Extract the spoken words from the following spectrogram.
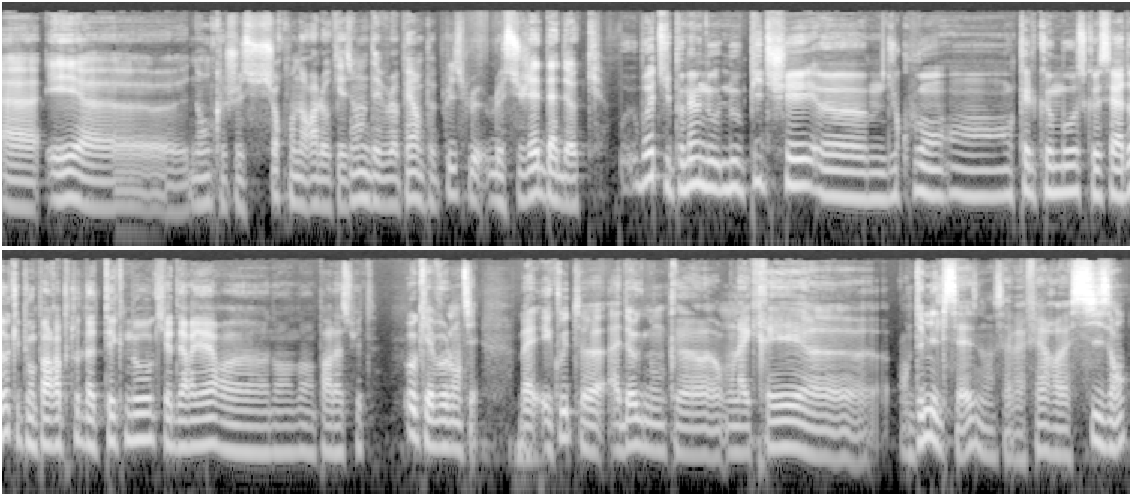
Euh, et euh, donc, je suis sûr qu'on aura l'occasion de développer un peu plus le, sujet d'Adoc. Ouais, tu peux même nous, pitcher, euh, du coup, en, quelques mots ce que c'est Adoc, et puis on parlera plutôt de la techno qu'il y a derrière dans, par la suite. Ok, volontiers. Bah, écoute, Adoc, donc, on l'a créé en 2016, ça va faire six ans.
